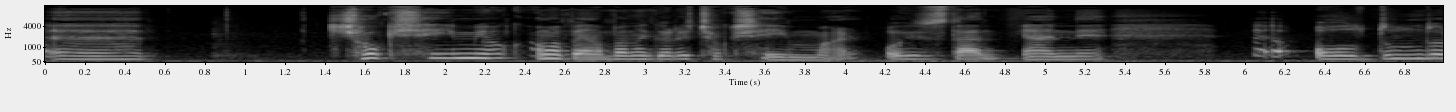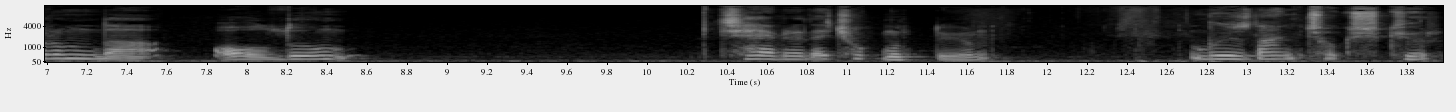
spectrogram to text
Ee, çok şeyim yok ama bana, bana göre çok şeyim var. O yüzden yani e, olduğum durumda, olduğum çevrede çok mutluyum. Bu yüzden çok şükür.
